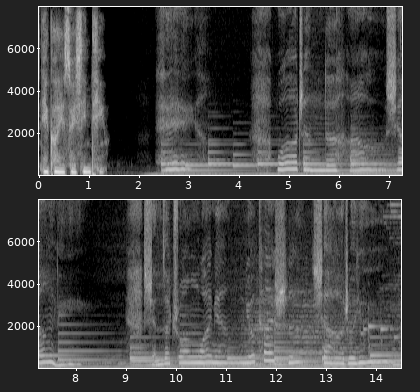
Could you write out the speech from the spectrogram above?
你可以随心听。嘿，我真的好想你。现在窗外面又开始下着雨。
